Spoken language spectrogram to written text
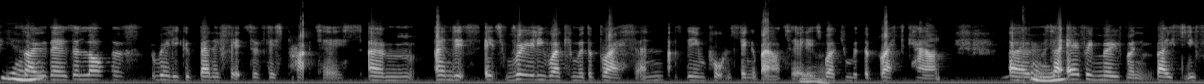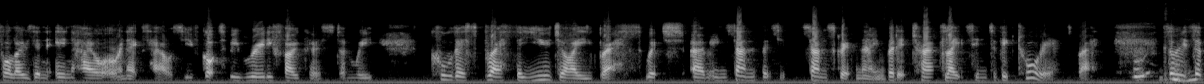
Yeah. So there's a lot of really good benefits of this practice, um, and it's it's really working with the breath, and that's the important thing about it. It's working with the breath count. Um, So every movement basically follows an inhale or an exhale. So you've got to be really focused, and we call this breath the Ujjayi breath, which um, in San- Sanskrit name, but it translates into victorious breath. So it's a,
